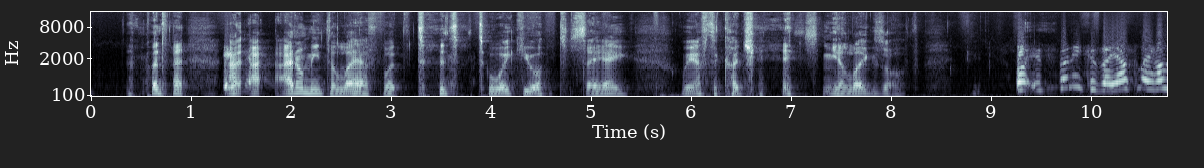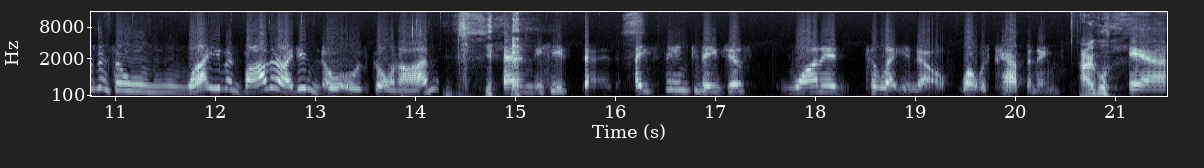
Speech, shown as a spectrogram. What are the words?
but uh, I, I, I don't mean to laugh, but to wake you up to say, hey, we have to cut your hands and your legs off. Well, it's funny because I asked my husband, so why even bother? I didn't know what was going on. And he said, I think they just wanted to let you know what was happening. I would, And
